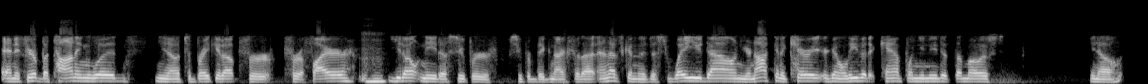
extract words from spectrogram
And if you're batoning wood, you know, to break it up for for a fire, Mhm. you don't need a super super big knife for that. And that's going to just weigh you down. You're not going to carry it. You're going to leave it at camp when you need it the most. You know,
